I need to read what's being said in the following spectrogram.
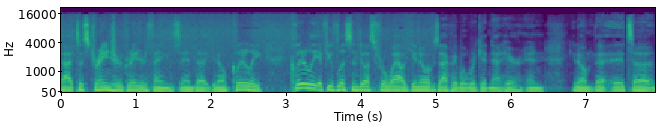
uh, to stranger greater things. And uh, you know, clearly, clearly, if you've listened to us for a while, you know exactly what we're getting at here. And you know, uh, it's uh,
